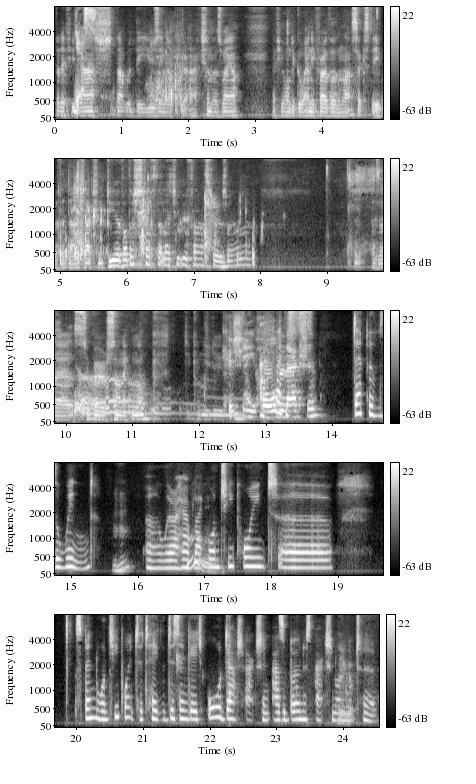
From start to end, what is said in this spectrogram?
but if you Yes. dash, that would be using up your action as well. If you want to go any further than that 60 with a dash action. Do you have other stuff that lets you go faster as well? as a supersonic monk. Can you do? Could she hold an action? Step of the Wind, uh, where I have like one chi point. Uh, spend one T point to take the disengage or dash action as a bonus action on you your go. turn.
